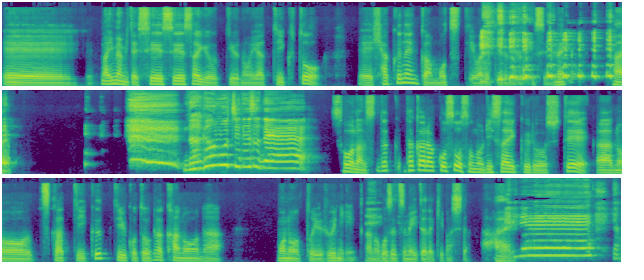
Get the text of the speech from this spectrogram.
えーまあ今みたいに生成作業っていうのをやっていくと、えー100年間持つって言われてるんですよね。はい。長持ちですね。そうなんです。だ、だからこそ、そのリサイクルをして、あの、使っていくっていうことが可能なものというふうに、あの、ご説明いただきました。はい。へえ。いや、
